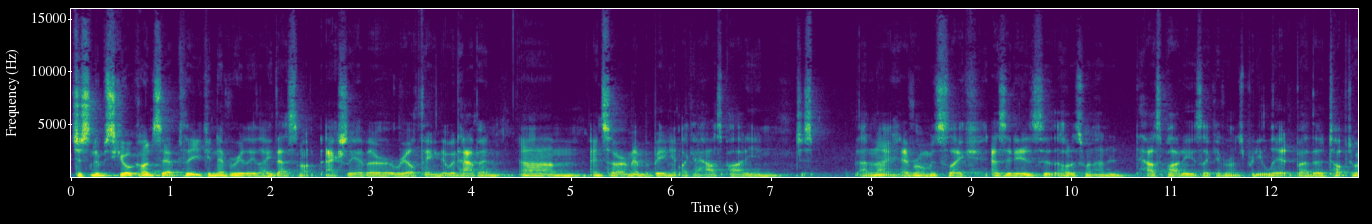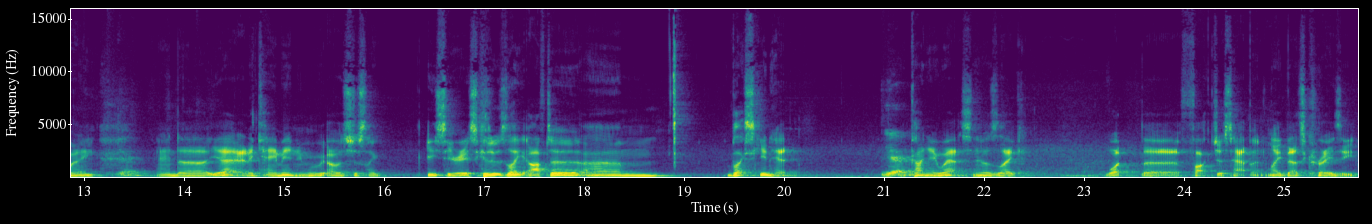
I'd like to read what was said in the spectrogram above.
just an obscure concept that you can never really like. That's not actually ever a real thing that would happen. Um, and so I remember being at like a house party and just I don't know. Everyone was like, as it is at the hottest 100 house parties, like everyone's pretty lit by the top 20. Yeah. And uh, yeah, and it came in, and I was just like, "Are you serious?" Because it was like after um, Black Skinhead, Yeah. Kanye West, and it was like, "What the fuck just happened?" Like that's crazy.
